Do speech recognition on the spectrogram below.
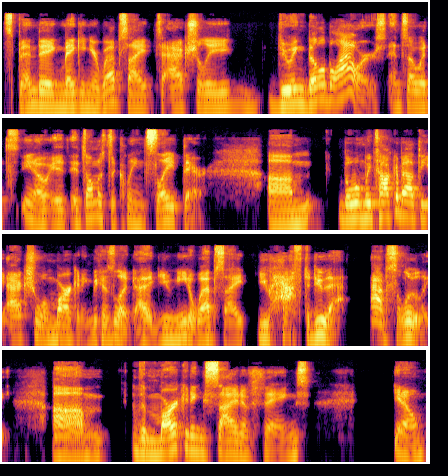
spending making your website to actually doing billable hours. And so it's, you know, it, it's almost a clean slate there. Um, but when we talk about the actual marketing, because look, I, you need a website, you have to do that. Absolutely. Um, the marketing side of things, you know,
